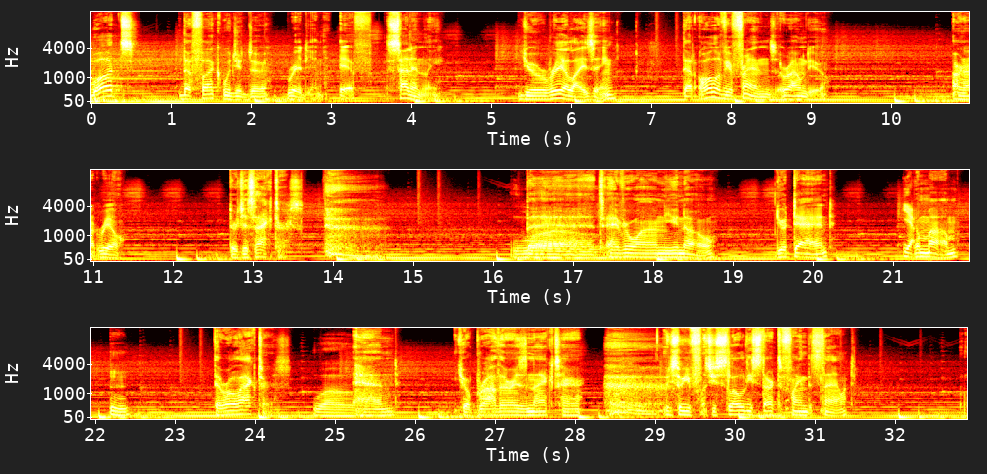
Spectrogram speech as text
What the fuck would you do, Ridian, if suddenly you're realizing that all of your friends around you are not real? They're just actors. That everyone you know, your dad, Yeah. your mom, mm-hmm. they're all actors. Whoa. and your brother is an actor. so you you slowly start to find this out.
